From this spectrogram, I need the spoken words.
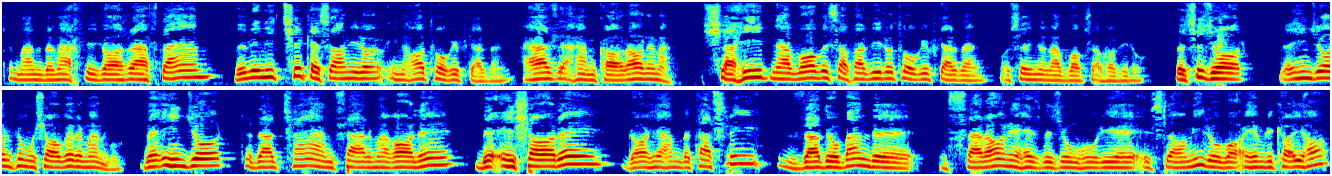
که من به مخفیگاه رفتم ببینید چه کسانی رو اینها توقیف کردن از همکاران من. شهید نواب صفوی رو توقیف کردن حسین نواب صفوی رو. به چه جور به این جور که مشاور من بود. به این جور که در چند سرمقاله به اشاره گاهی هم به تصریح زد و بند سران حزب جمهوری اسلامی رو با امریکایی ها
